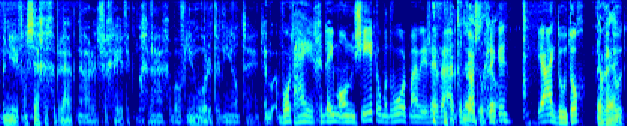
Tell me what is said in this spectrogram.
manier van zeggen gebruikt... nou, dat vergeef ik hem graag. Bovendien hoor ik het niet altijd. Wordt hij gedemoniseerd, om het woord maar weer eens even uit de kast te trekken? Ja, ik doe het toch. Okay. Ik doe het.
